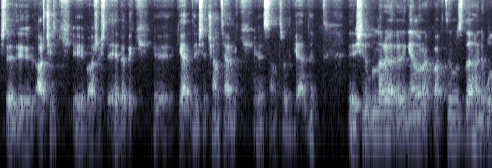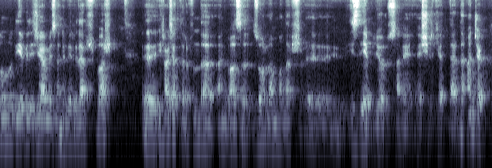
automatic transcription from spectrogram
İşte e, Arçelik e, var, işte E-Bebek e, geldi, işte Çan Termik e, Santralı geldi. E, şimdi bunlara e, genel olarak baktığımızda hani olumlu diyebileceğimiz hani veriler var e, ihracat tarafında hani bazı zorlanmalar e, izleyebiliyoruz hani e, şirketlerde. Ancak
